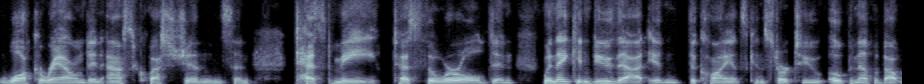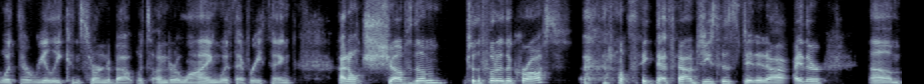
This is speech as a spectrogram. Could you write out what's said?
walk around and ask questions and test me, test the world. And when they can do that, and the clients can start to open up about what they're really concerned about, what's underlying with everything. I don't shove them to the foot of the cross. I don't think that's how Jesus did it either. Um,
